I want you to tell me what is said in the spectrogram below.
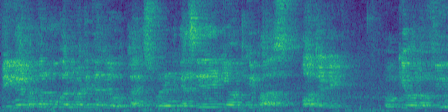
बिगर नंबर को कन्वर्ट कर रहे होता है स्टूडेंट कैसे रहेगी आपके पास? Positive okay all of you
